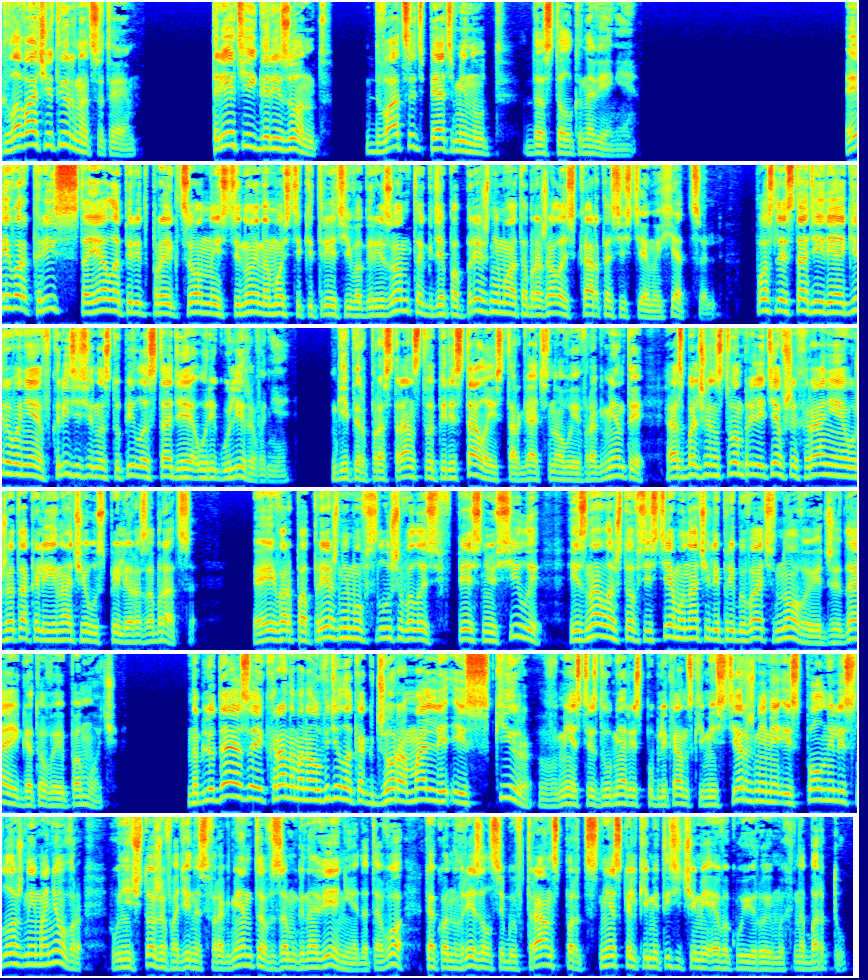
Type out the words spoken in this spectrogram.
Глава 14. Третий горизонт. 25 минут до столкновения. Эйвор Крис стояла перед проекционной стеной на мостике третьего горизонта, где по-прежнему отображалась карта системы Хетцель. После стадии реагирования в кризисе наступила стадия урегулирования. Гиперпространство перестало исторгать новые фрагменты, а с большинством прилетевших ранее уже так или иначе успели разобраться. Эйвор по-прежнему вслушивалась в песню силы и знала, что в систему начали прибывать новые джедаи, готовые помочь. Наблюдая за экраном, она увидела, как Джора Малли и Скир вместе с двумя республиканскими стержнями исполнили сложный маневр, уничтожив один из фрагментов за мгновение до того, как он врезался бы в транспорт с несколькими тысячами эвакуируемых на борту.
